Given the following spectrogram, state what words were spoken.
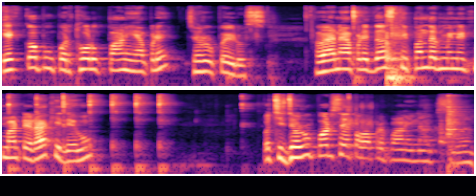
એક કપ ઉપર થોડુંક પાણી આપણે જરૂર પડ્યું હવે આને આપણે દસથી પંદર મિનિટ માટે રાખી દેવું. પછી જરૂર પડશે તો આપણે પાણી નાખશું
